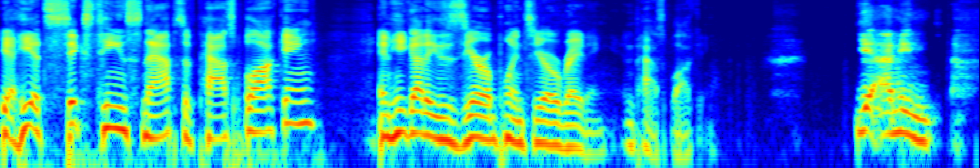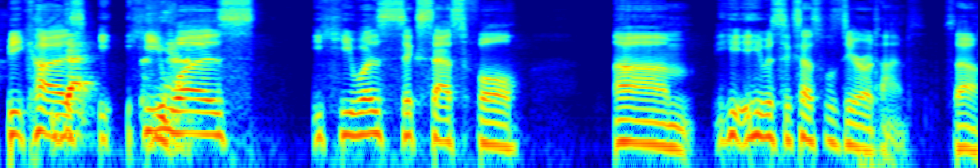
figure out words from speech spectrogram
yeah he had 16 snaps of pass blocking, and he got a 0.0 rating in pass blocking. Yeah, I mean because that, he yeah. was he was successful. Um, he he was successful zero times. So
